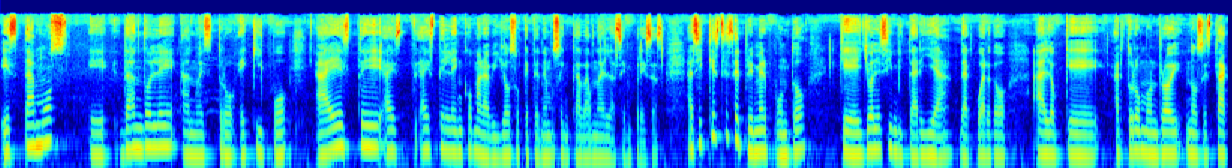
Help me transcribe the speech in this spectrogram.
estamos eh, dándole a nuestro equipo a este, a este, a este elenco maravilloso que tenemos en cada una de las empresas. Así que este es el primer punto que yo les invitaría, de acuerdo a lo que Arturo Monroy nos está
